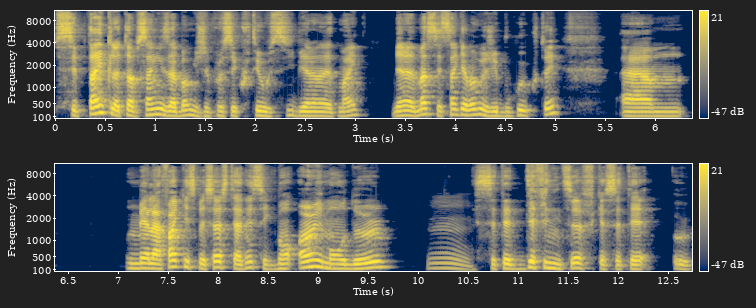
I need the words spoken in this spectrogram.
c'est peut-être le top 5 des albums que j'ai plus écouté aussi, bien honnêtement. Bien honnêtement, c'est 5 albums que j'ai beaucoup écouté. Euh, mais l'affaire qui est spéciale cette année, c'est que mon 1 et mon 2, Hmm. c'était définitif que c'était eux.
